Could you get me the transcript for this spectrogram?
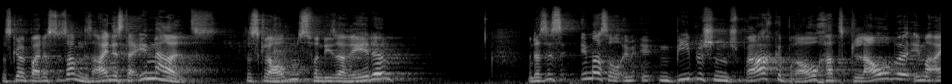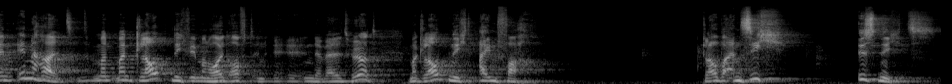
Das gehört beides zusammen. Das eine ist der Inhalt des Glaubens von dieser Rede. Und das ist immer so, im, im biblischen Sprachgebrauch hat Glaube immer einen Inhalt. Man, man glaubt nicht, wie man heute oft in, in der Welt hört, man glaubt nicht einfach. Glaube an sich ist nichts.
